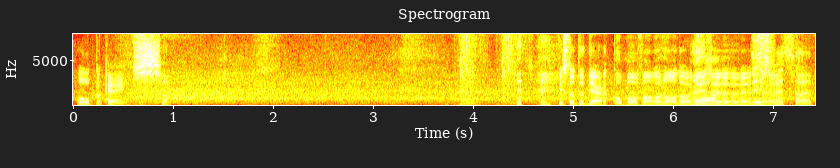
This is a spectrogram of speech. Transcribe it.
Hoppakee. zo. Is dat de derde kopbal van Ronaldo deze Ja, wedstrijd? Deze wedstrijd.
